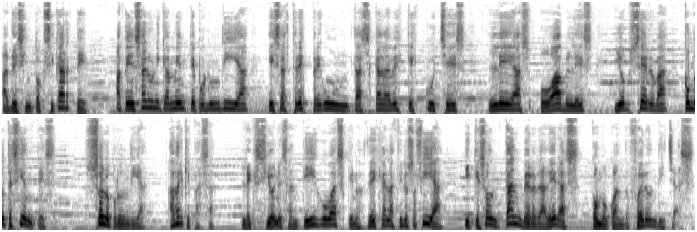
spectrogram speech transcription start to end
a desintoxicarte, a pensar únicamente por un día esas tres preguntas cada vez que escuches, leas o hables y observa cómo te sientes solo por un día. A ver qué pasa. Lecciones antiguas que nos deja la filosofía y que son tan verdaderas como cuando fueron dichas.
